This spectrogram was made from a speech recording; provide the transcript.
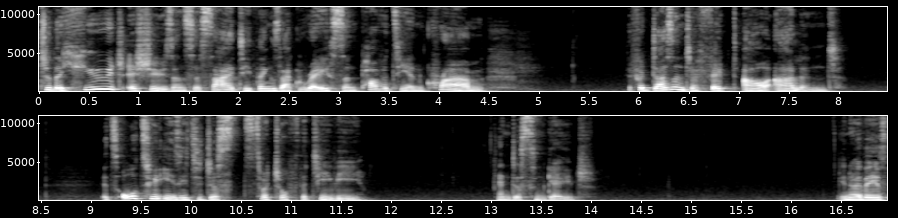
to the huge issues in society, things like race and poverty and crime, if it doesn't affect our island, it's all too easy to just switch off the TV and disengage. You know, there's,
